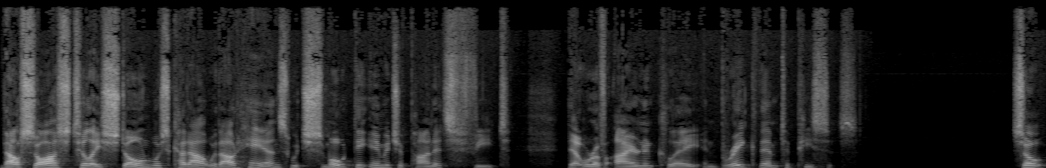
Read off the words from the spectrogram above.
Thou sawest till a stone was cut out without hands, which smote the image upon its feet that were of iron and clay, and brake them to pieces. So,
